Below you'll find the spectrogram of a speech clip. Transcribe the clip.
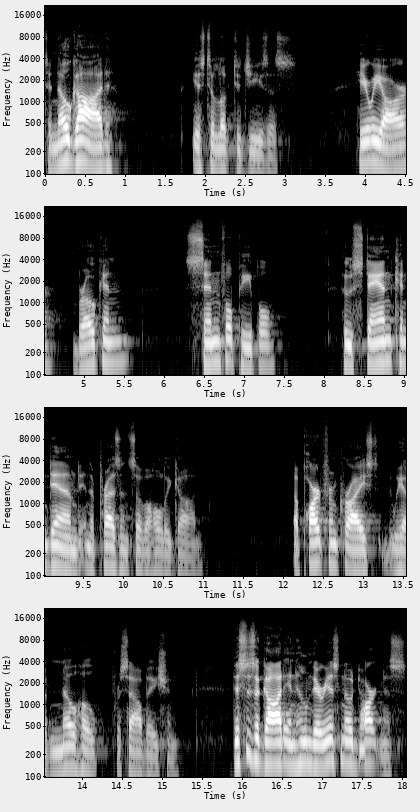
To know God is to look to Jesus. Here we are, broken, sinful people who stand condemned in the presence of a holy God. Apart from Christ, we have no hope for salvation. This is a God in whom there is no darkness,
